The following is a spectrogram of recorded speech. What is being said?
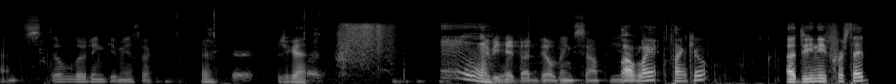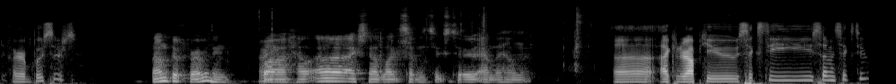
I'm still loading. Give me a second. Sure. What you got? Or- Mm, Maybe hit that building south of you. Lovely. Thank you. Uh, do you need first aid or boosters? I'm good for everything. Alright. But how, uh, actually, I'd like 762 and a helmet. Uh, I can drop you 6762.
